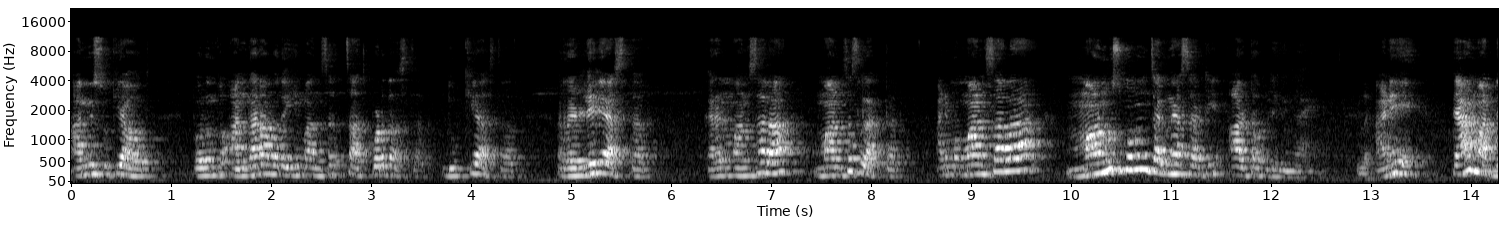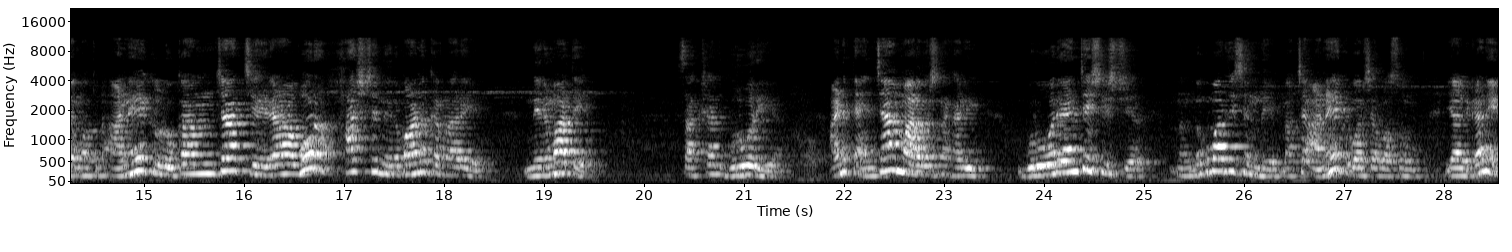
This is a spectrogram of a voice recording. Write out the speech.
आम्ही सुखी आहोत. परंतु अंधारामध्ये ही माणसं चाचपडत असतात दुःखी असतात रडलेली असतात. कारण माणसाला माणसंच लागतात. आणि मग माणसाला माणूस म्हणून जगण्यासाठी आर्ट ऑफ लिव्हिंग आहे. आणि त्या माध्यमातून अनेक लोकांच्या चेहऱ्यावर हास्य निर्माण करणारे निर्माते साक्षात गुरुवर्य आणि त्यांच्या मार्गदर्शनाखाली गुरुवर्यांचे शिष्य नंदकुमारजी शिंदे मागच्या अनेक वर्षापासून या ठिकाणी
